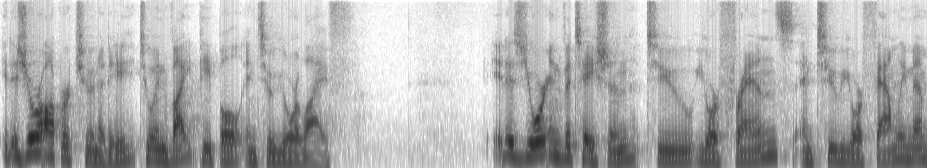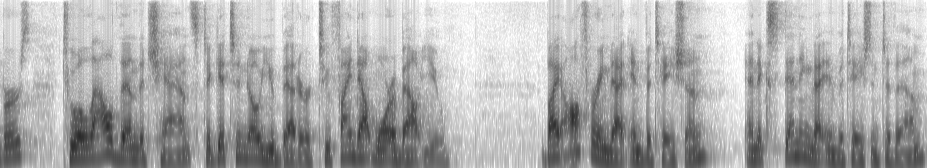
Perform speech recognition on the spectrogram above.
It is your opportunity to invite people into your life. It is your invitation to your friends and to your family members to allow them the chance to get to know you better, to find out more about you. By offering that invitation and extending that invitation to them,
